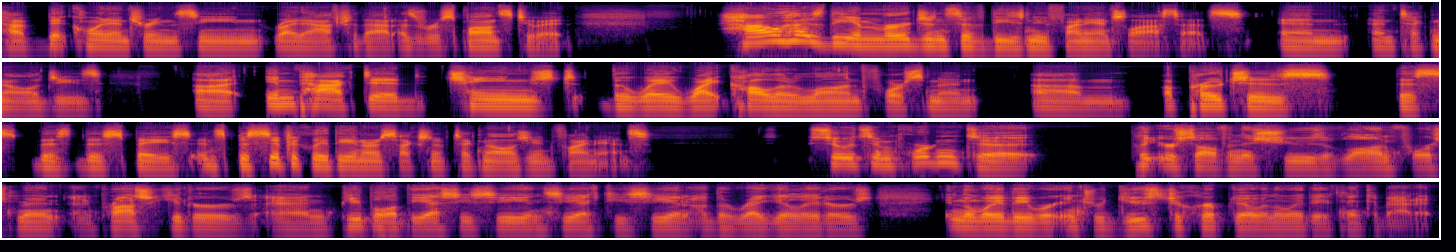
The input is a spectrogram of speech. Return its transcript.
have Bitcoin entering the scene right after that as a response to it. How has the emergence of these new financial assets and, and technologies uh, impacted, changed the way white collar law enforcement um, approaches this, this, this space, and specifically the intersection of technology and finance? So it's important to put yourself in the shoes of law enforcement and prosecutors and people at the SEC and CFTC and other regulators in the way they were introduced to crypto and the way they think about it.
